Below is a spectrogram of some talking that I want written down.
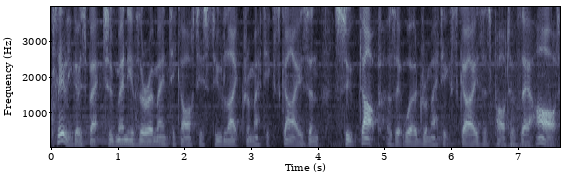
clearly goes back to many of the romantic artists who liked dramatic skies and souped up, as it were, dramatic skies as part of their art.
